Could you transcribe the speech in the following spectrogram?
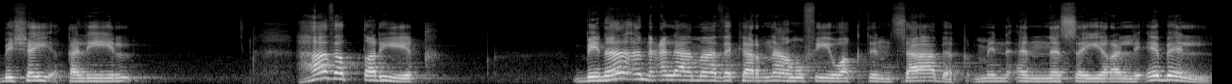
بشيء قليل. هذا الطريق بناء على ما ذكرناه في وقت سابق من أن سير الإبل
